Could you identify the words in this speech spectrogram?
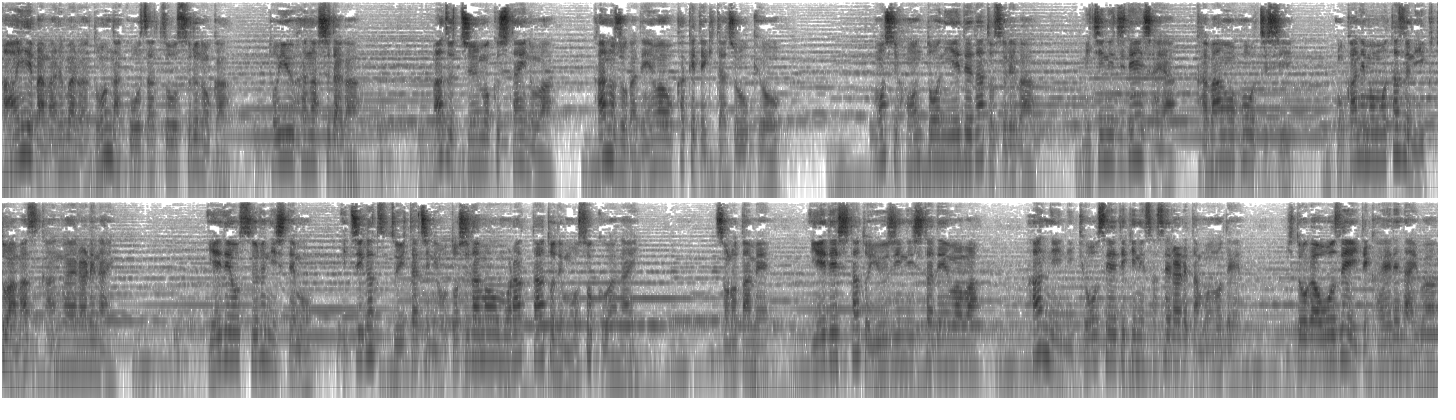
ああ言えば〇〇はどんな考察をするのかという話だが、まず注目したいのは、彼女が電話をかけてきた状況。もし本当に家出だとすれば、道に自転車やカバンを放置し、お金も持たずに行くとはまず考えられない。家出をするにしても、1月1日にお年玉をもらった後でも遅くはない。そのため、家出したと友人にした電話は、犯人に強制的にさせられたもので、人が大勢いて帰れないは、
